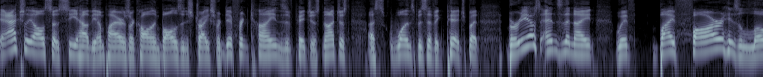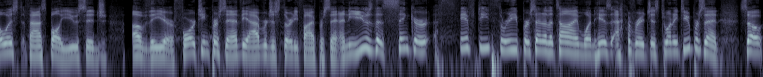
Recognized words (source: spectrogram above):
actually also see how the umpires are calling balls and strikes for different kinds of pitches, not just a, one specific pitch. But Berrios ends the night with by far his lowest fastball usage of the year. 14%, the average is 35%. And he used the sinker 53% of the time when his average is 22%. So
